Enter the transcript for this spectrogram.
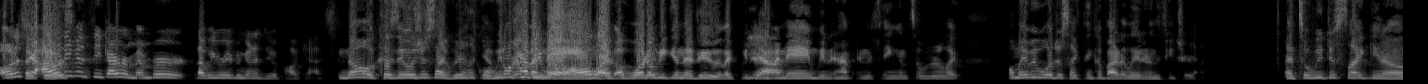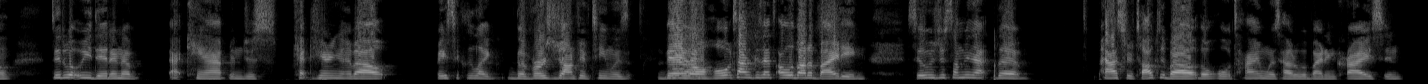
Honestly, Like, I don't was- even think I remember that we were even gonna do a podcast. No, because it was just like we were like, well, Yeah. we don't have a we were name. all, like, like, what are we gonna do? Like, we didn't have a name. We didn't have anything, and so we were like, well, maybe we'll just like think about it later in the future. Yeah. And so we just like you know did what we did in a at camp and just kept hearing about basically like the verse John 15 was there Yeah. the whole time because that's all about abiding. So it was just something that the pastor talked about the whole time was how to abide in Christ and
